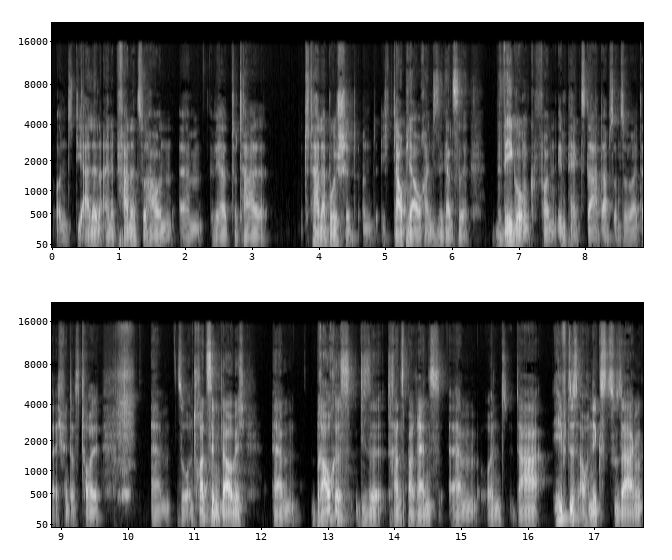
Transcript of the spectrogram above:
Und die alle in eine Pfanne zu hauen, ähm, wäre total, totaler Bullshit. Und ich glaube ja auch an diese ganze Bewegung von Impact-Startups und so weiter. Ich finde das toll. Ähm, so, und trotzdem glaube ich, ähm, braucht es diese Transparenz ähm, und da hilft es auch nichts zu sagen,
